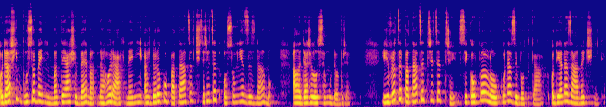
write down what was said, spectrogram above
O dalším působení Matyáše Béma na horách není až do roku 1548 nic známo, ale dařilo se mu dobře. Již v roce 1533 si koupil louku na Zibotkách od Jana Zámečníka.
